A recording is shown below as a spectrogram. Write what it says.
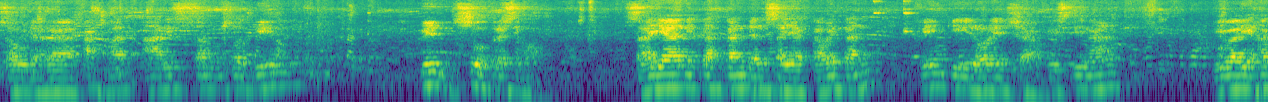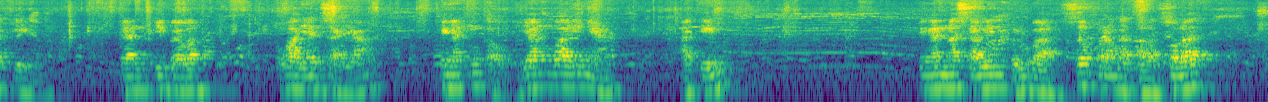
Saudara Ahmad Aris Samsudin bin Sutresno Saya nikahkan dan saya kawinkan Vinky Lorenza Christina Diwali Hakim. Dan di bawah kewalian saya dengan engkau yang walinya Hakim dengan mas kawin berupa seperangkat alat sholat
